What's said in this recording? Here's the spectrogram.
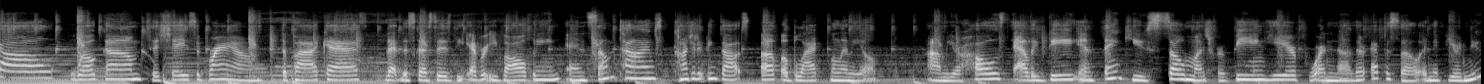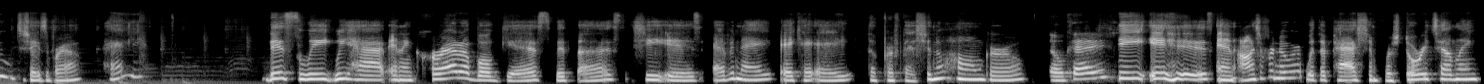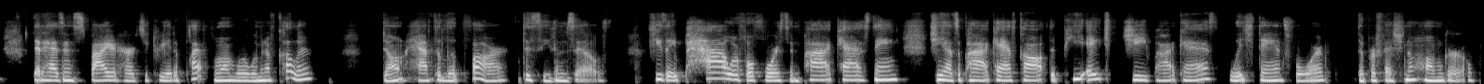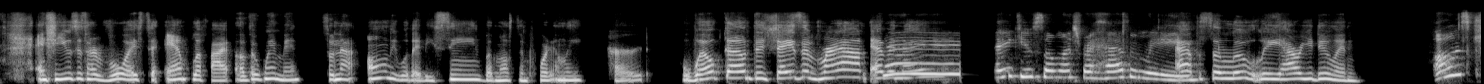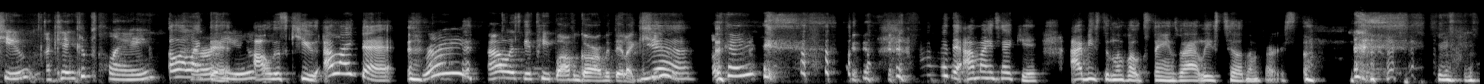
Y'all. Welcome to Shades of Brown, the podcast that discusses the ever evolving and sometimes contradicting thoughts of a Black millennial. I'm your host, Allie D, and thank you so much for being here for another episode. And if you're new to Shades of Brown, hey. This week we have an incredible guest with us. She is Ebony, aka the professional homegirl. Okay. She is an entrepreneur with a passion for storytelling that has inspired her to create a platform where women of color don't have to look far to see themselves. She's a powerful force in podcasting. She has a podcast called the PHG Podcast, which stands for the Professional Homegirl. And she uses her voice to amplify other women. So not only will they be seen, but most importantly, heard. Welcome to Shades of Brown, Ebony. Thank you so much for having me. Absolutely. How are you doing? All is cute. I can't complain. Oh, I like How that. you? All is cute. I like that. Right? I always get people off guard with their like, cute. Yeah. Okay. I like that. I might take it. I be stealing folks' things, but I at least tell them first.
